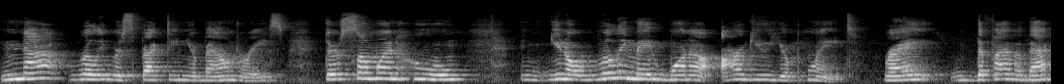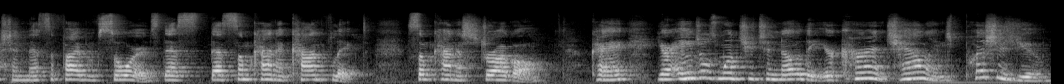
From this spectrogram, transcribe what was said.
not really respecting your boundaries. There's someone who, you know, really may want to argue your point, right? The five of action, that's the five of swords. That's, that's some kind of conflict, some kind of struggle, okay? Your angels want you to know that your current challenge pushes you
